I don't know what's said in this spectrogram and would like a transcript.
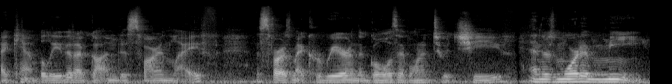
I can't believe that I've gotten this far in life as far as my career and the goals I've wanted to achieve. And there's more to me.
